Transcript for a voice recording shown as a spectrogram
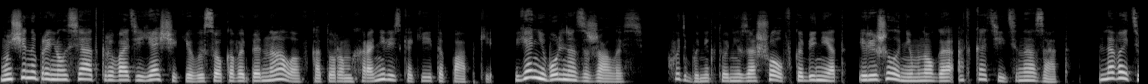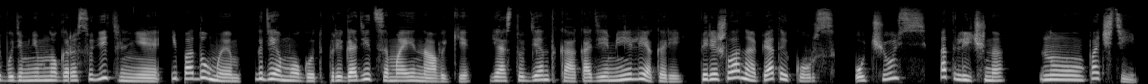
Мужчина принялся открывать ящики высокого пенала, в котором хранились какие-то папки. Я невольно сжалась. Хоть бы никто не зашел в кабинет и решила немного откатить назад. Давайте будем немного рассудительнее и подумаем, где могут пригодиться мои навыки. Я студентка Академии лекарей, перешла на пятый курс, Учусь отлично. Ну, почти.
